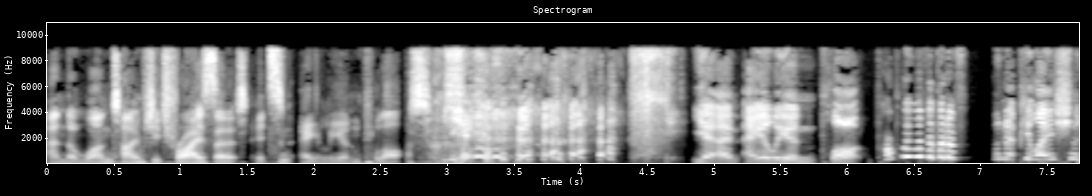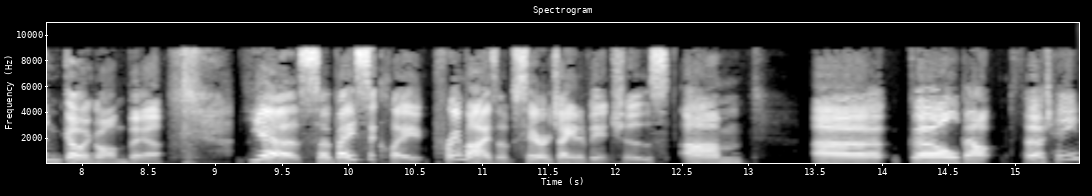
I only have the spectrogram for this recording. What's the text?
And the one time she tries it, it's an alien plot. Yeah, yeah, an alien plot, probably with a bit of manipulation going on there. Yeah, so basically, premise of Sarah Jane Adventures, um, a girl about 13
